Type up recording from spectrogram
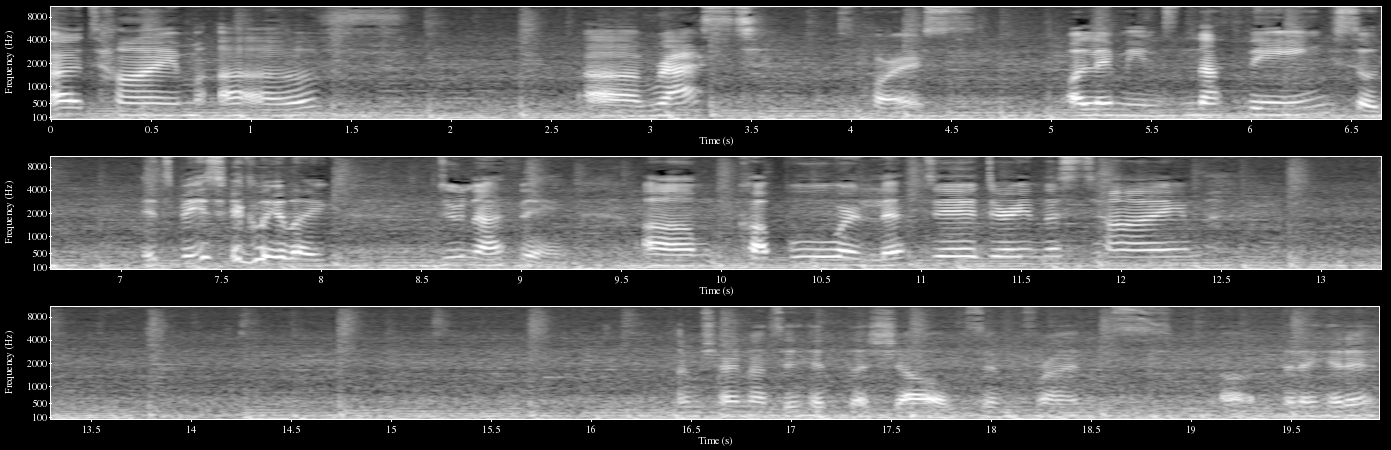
a time of uh, rest, of course. Ole means nothing, so it's basically like do nothing. Um, kapu are lifted during this time. I'm trying not to hit the shelves in front. Uh, did I hit it?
